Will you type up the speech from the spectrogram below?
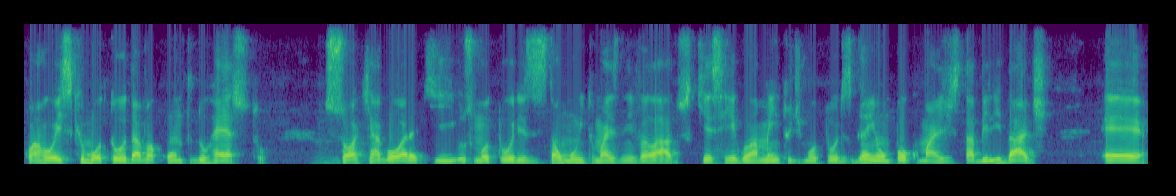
com arroz, que o motor dava conta do resto. Só que agora que os motores estão muito mais nivelados, que esse regulamento de motores ganhou um pouco mais de estabilidade, é,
